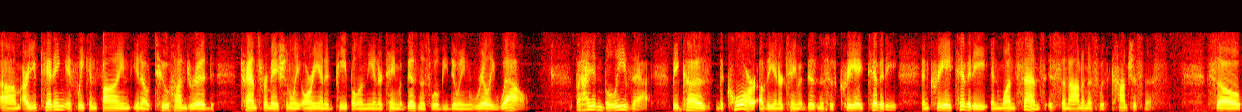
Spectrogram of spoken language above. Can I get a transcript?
um, "Are you kidding? If we can find, you know, 200 transformationally oriented people in the entertainment business, we'll be doing really well." But I didn't believe that because the core of the entertainment business is creativity, and creativity, in one sense, is synonymous with consciousness. So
